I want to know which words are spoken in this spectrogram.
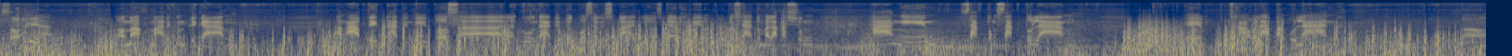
so ayan. O mga kumari kong tigang ang update natin dito sa Laguna dito po sa Los Baños. Pero hindi po masyado malakas yung hangin. Saktong sakto lang. Eh saka wala pang ulan. Oh.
